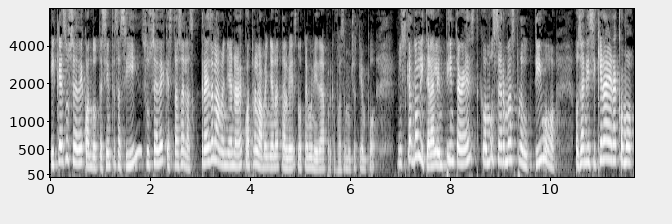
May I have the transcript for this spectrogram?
¿Y qué sucede cuando te sientes así? Sucede que estás a las 3 de la mañana, 4 de la mañana tal vez, no tengo ni idea porque fue hace mucho tiempo, buscando literal en Pinterest cómo ser más productivo. O sea, ni siquiera era como,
